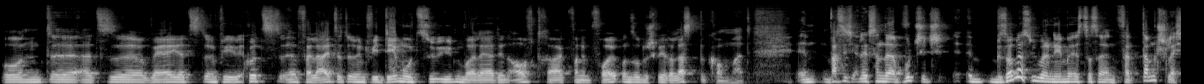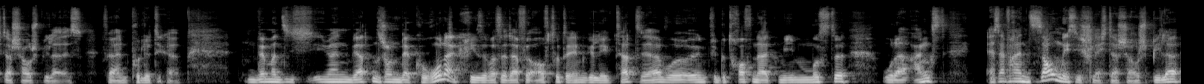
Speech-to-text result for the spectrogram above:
und äh, als äh, wäre er jetzt irgendwie kurz äh, verleitet, irgendwie Demo zu üben, weil er ja den Auftrag von dem Volk und so eine schwere Last bekommen hat. Ähm, was ich Alexander Vucic äh, besonders übernehme, ist, dass er ein verdammt schlechter Schauspieler ist für einen Politiker wenn man sich, ich meine, wir hatten schon in der Corona-Krise, was er da für Auftritte hingelegt hat, ja, wo er irgendwie Betroffenheit mimen musste oder Angst. Er ist einfach ein saumäßig schlechter Schauspieler.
